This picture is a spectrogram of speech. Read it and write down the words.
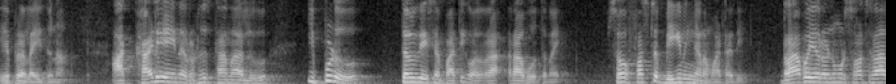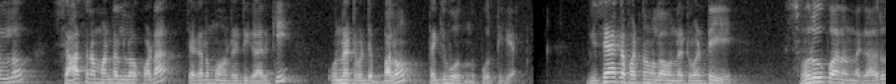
ఏప్రిల్ ఐదున. ఆ ఖాళీ అయిన రెండు స్థానాలు ఇప్పుడు తెలుగుదేశం పార్టీకి రా రాబోతున్నాయి. సో ఫస్ట్ బిగినింగ్ అనమాట అది. రాబోయే రెండు మూడు సంవత్సరాల్లో శాసన మండలిలో కూడా జగన్మోహన్ రెడ్డి గారికి ఉన్నటువంటి బలం తగ్గిపోతుంది పూర్తిగా. విశాఖపట్నంలో ఉన్నటువంటి స్వరూపానంద గారు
